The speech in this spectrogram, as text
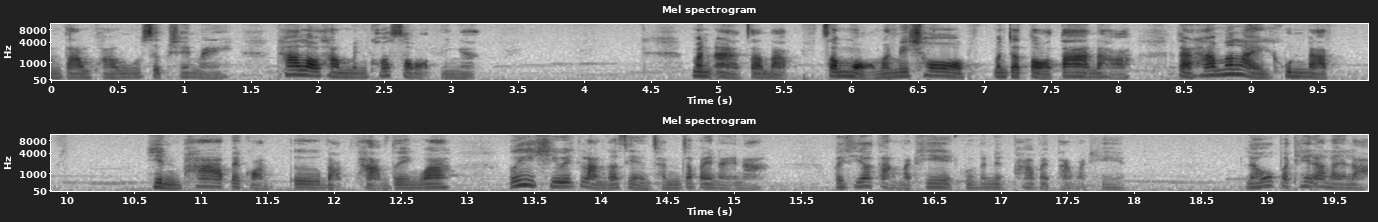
ำตามความรู้สึกใช่ไหม ถ้าเราทำเป็นข้อสอบอย่างเงี้ย มันอาจจะแบบสมองมันไม่ชอบ มันจะต่อต้านนะคะ แต่ถ้าเมื่อไหร่คุณแบบเห็นภาพไปก่อน เออ แบบถามตัวเองว่า เฮ้ย ชีวิตหลังเกษียณฉันจะไปไหนนะ ไปเที่ยวต่างประเทศ คุณก็นึกภาพไปต่างประเทศ แล้วประเทศอะไรล่ะ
